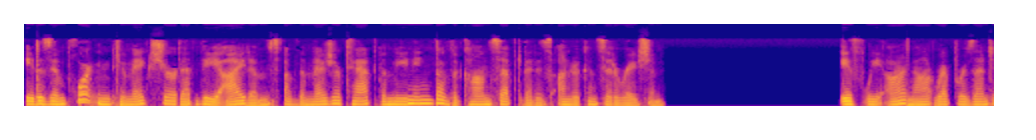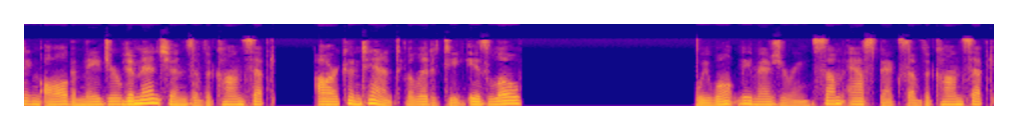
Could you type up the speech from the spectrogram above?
it is important to make sure that the items of the measure tap the meaning of the concept that is under consideration. If we are not representing all the major dimensions of the concept, our content validity is low. We won't be measuring some aspects of the concept.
